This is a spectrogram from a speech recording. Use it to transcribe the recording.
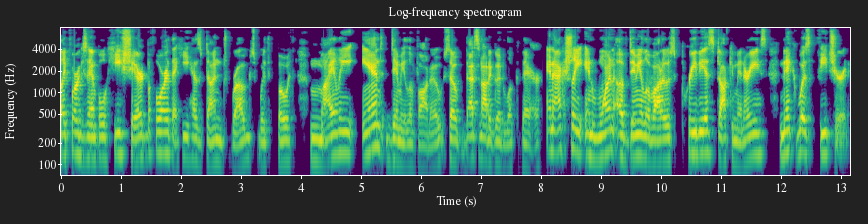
Like, for example, he shared before that he has done drugs with both Miley and Demi Lovato, so that's not a good look there. And actually, in one of Demi Lovato's previous documentaries, Nick was featured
